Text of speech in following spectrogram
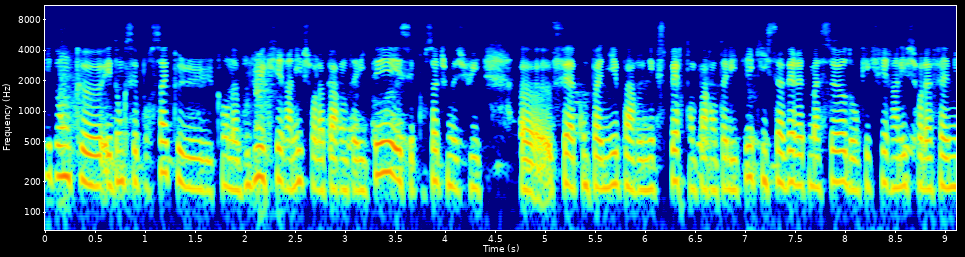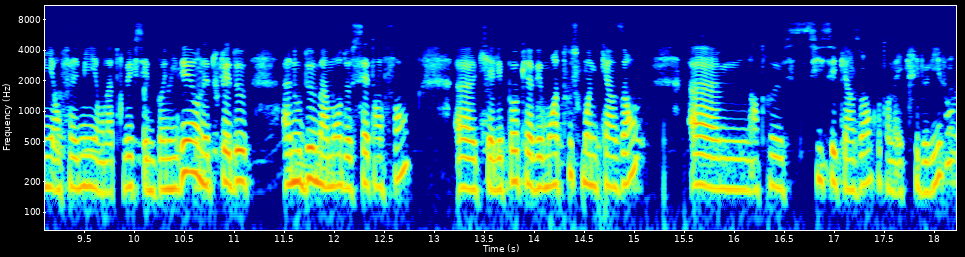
Et donc, euh, et donc c'est pour ça que qu'on a voulu écrire un livre sur la parentalité, et c'est pour ça que je me suis euh, fait accompagner par une experte en parentalité qui s'avère être ma sœur. Donc, écrire un livre sur la famille en famille, on a trouvé que c'est une bonne idée. On est toutes les deux, à nous deux, mamans de sept enfants, euh, qui à l'époque avaient tous moins de 15 ans. Euh, entre 6 et 15 ans quand on a écrit le livre.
